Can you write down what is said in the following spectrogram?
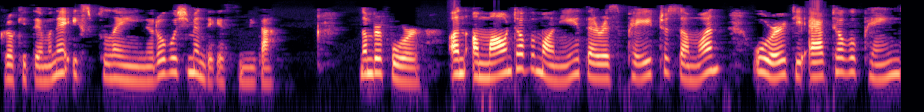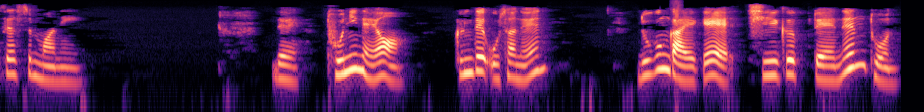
그렇기 때문에 explain으로 보시면 되겠습니다. Number four, an amount of money that is paid to someone or the act of paying this money. 네, 돈이네요. 그런데 우선은 누군가에게 지급되는 돈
